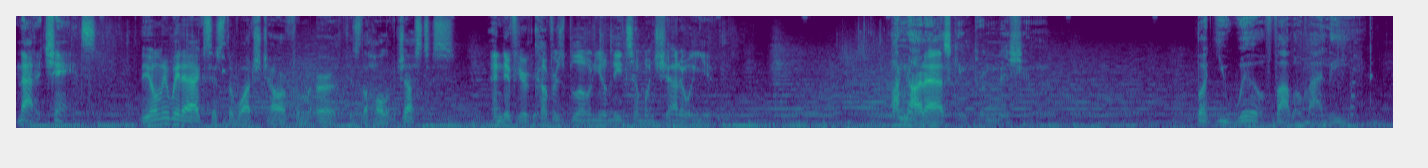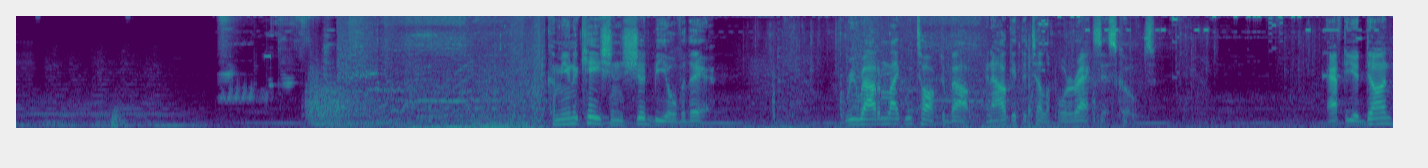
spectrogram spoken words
Not a chance. The only way to access the Watchtower from Earth is the Hall of Justice. And if your cover's blown, you'll need someone shadowing you. I'm not asking permission. But you will follow my lead. Communications should be over there. Reroute them like we talked about, and I'll get the teleporter access codes. After you're done,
